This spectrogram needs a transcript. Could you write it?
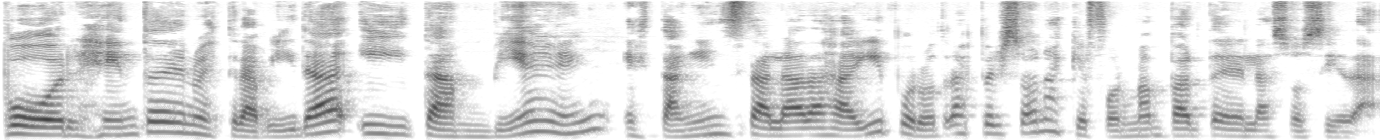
por gente de nuestra vida y también están instaladas ahí por otras personas que forman parte de la sociedad.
